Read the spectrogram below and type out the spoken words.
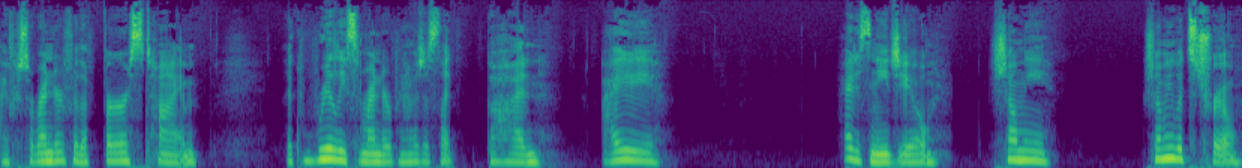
I surrendered for the first time, like really surrendered when I was just like, God, I I just need you. Show me show me what's true.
